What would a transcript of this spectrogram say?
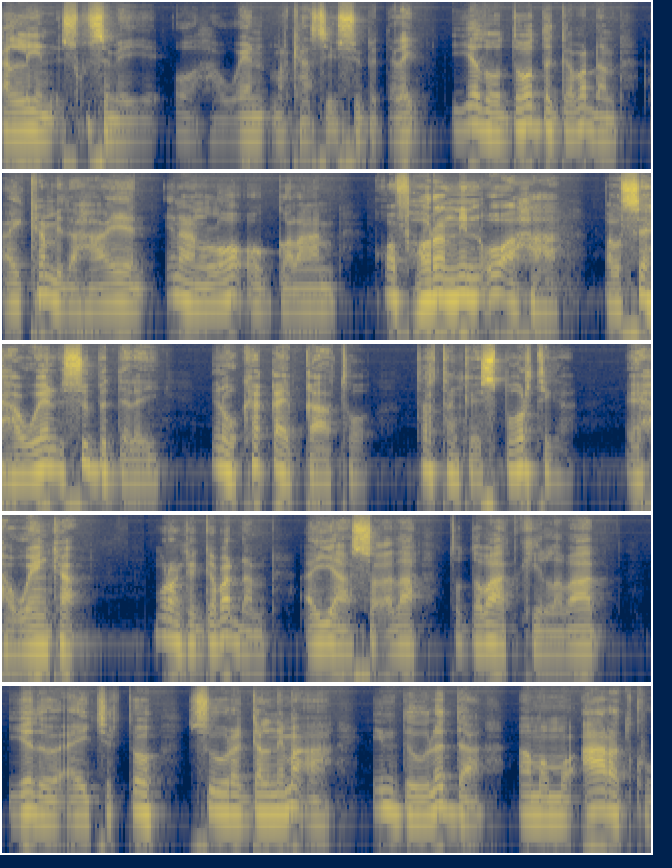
qalliin isku sameeyey oo haween markaasi isu bedelay iyadoo dooda gabadhan ay ka mid ahaayeen inaan loo ogolaan qof hore nin u ahaa balse haween isu bedelay inuu ka qayb qaato tartanka isboortiga ee haweenka. Muranka gabadhan ayaa socda toddobaadkii labaad iyadoo ay jirto suuragalnimo ah in dowladda ama mucaaradku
